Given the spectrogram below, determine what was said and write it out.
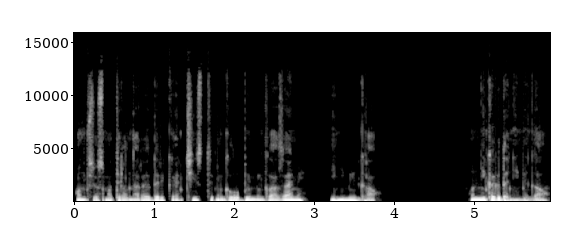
Он все смотрел на Редерика чистыми голубыми глазами и не мигал. Он никогда не мигал.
